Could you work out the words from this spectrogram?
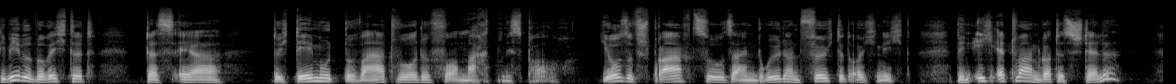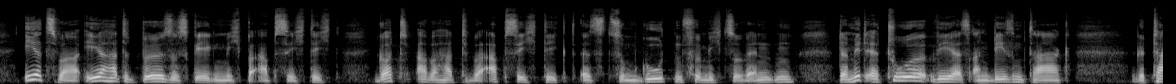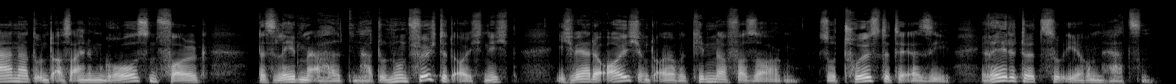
Die Bibel berichtet, dass er durch Demut bewahrt wurde vor Machtmissbrauch. Josef sprach zu seinen Brüdern, fürchtet euch nicht. Bin ich etwa an Gottes Stelle? Ihr zwar, ihr hattet Böses gegen mich beabsichtigt, Gott aber hat beabsichtigt, es zum Guten für mich zu wenden, damit er tue, wie er es an diesem Tag getan hat und aus einem großen Volk das Leben erhalten hat. Und nun fürchtet euch nicht, ich werde euch und eure Kinder versorgen. So tröstete er sie, redete zu ihrem Herzen.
